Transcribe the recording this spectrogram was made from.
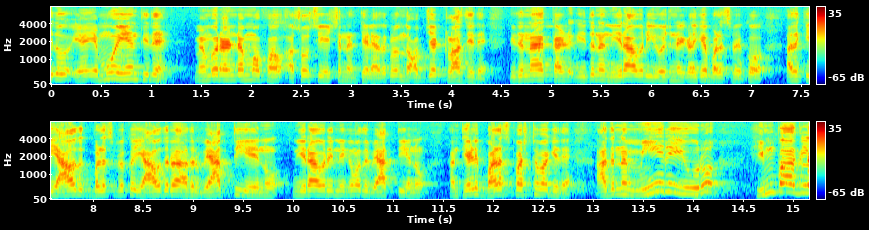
ಇದು ಎಂ ಒ ಎ ಅಂತಿದೆ ಮೆಮೊರಾಂಡಮ್ ಆಫ್ ಅಸೋಸಿಯೇಷನ್ ಅಂತೇಳಿ. ಅದಕ್ಕೊಂದು ಆಬ್ಜೆಕ್ಟ್ ಕ್ಲಾಸ್ ಇದೆ. ಇದನ್ನ ಇದನ್ನ ನೀರಾವರಿ ಯೋಜನೆಗಳಿಗೆ ಬಳಸಬೇಕು. ಅದಕ್ಕೆ ಯಾವುದಕ್ಕೆ ಬಳಸಬೇಕು, ಯಾವುದರ ಅದ್ರ ವ್ಯಾಪ್ತಿ ಏನು, ನೀರಾವರಿ ನಿಗಮದ ವ್ಯಾಪ್ತಿ ಏನು ಅಂತೇಳಿ ಭಾಳ ಸ್ಪಷ್ಟವಾಗಿದೆ. ಅದನ್ನು ಮೀರಿ ಇವರು ಹಿಂಬಾಗ್ಲ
